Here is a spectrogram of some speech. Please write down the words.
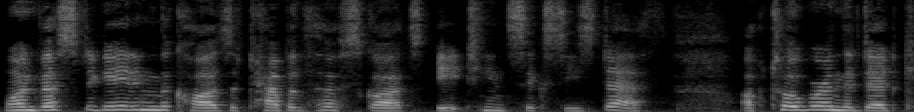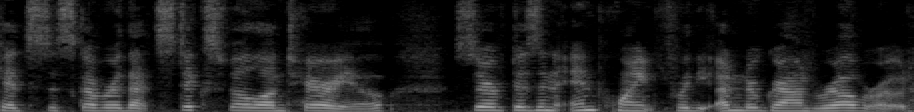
While investigating the cause of Tabitha Scott's 1860s death, October and the Dead Kids discover that Sticksville, Ontario, served as an endpoint for the Underground Railroad,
